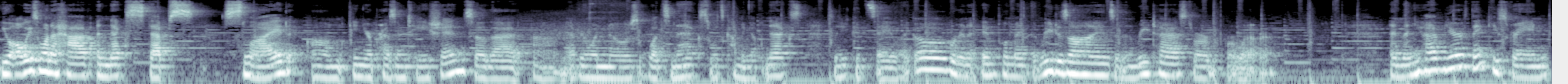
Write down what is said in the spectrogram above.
You always want to have a next steps slide um, in your presentation so that um, everyone knows what's next, what's coming up next. So you could say like, oh, we're gonna implement the redesigns and then retest or, or whatever. And then you have your thank you screen.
